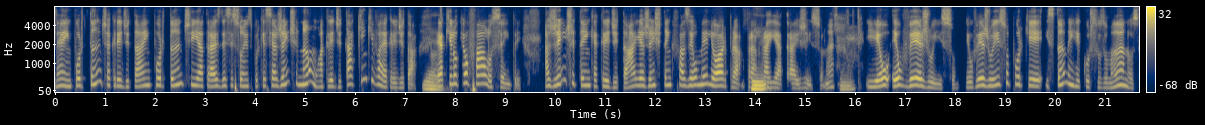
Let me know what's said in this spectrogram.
né, é importante acreditar, é importante ir atrás desses sonhos, porque se a gente não acreditar, quem que vai acreditar? É É. aquilo que eu falo sempre, a gente tem que acreditar e a gente tem que fazer o melhor Sim. ir atrás disso, né. Sim. E eu eu vejo isso, eu vejo isso porque estando em recursos humanos,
